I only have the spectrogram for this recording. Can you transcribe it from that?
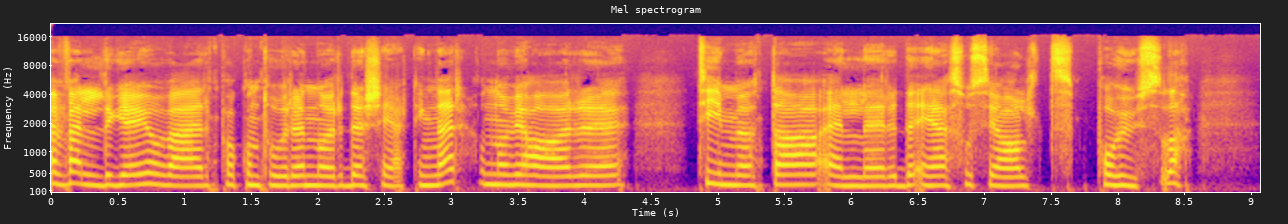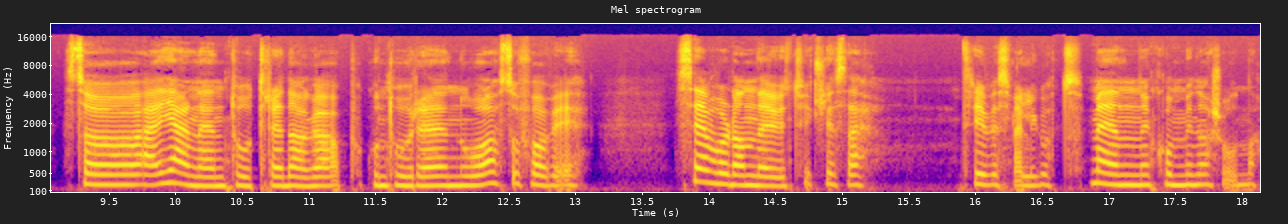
er veldig gøy å være på kontoret når det skjer ting der. Og når vi har eh, teammøter eller det er sosialt på huset, da. Så er gjerne en to-tre dager på kontoret nå òg, så får vi se hvordan det utvikler seg. Trives veldig godt med en kombinasjon, da.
